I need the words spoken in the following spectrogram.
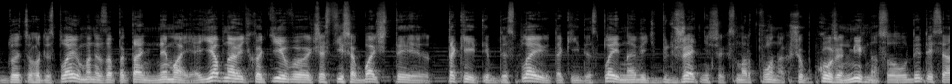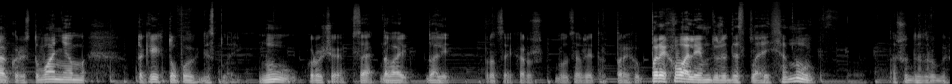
До цього дисплею в мене запитань немає. Я б навіть хотів частіше бачити такий тип дисплею, такий дисплей навіть в бюджетніших смартфонах, щоб кожен міг насолодитися користуванням таких топових дисплеїв. Ну, коротше, все, давай далі про це хорош, бо це вже так перехвалюємо дуже дисплей. Ну, а що ти зробиш?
